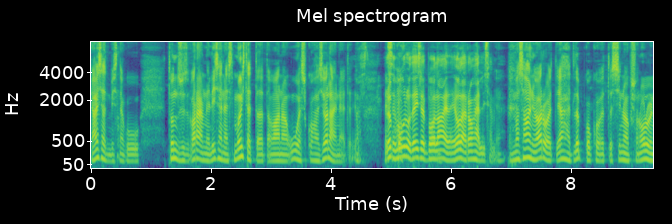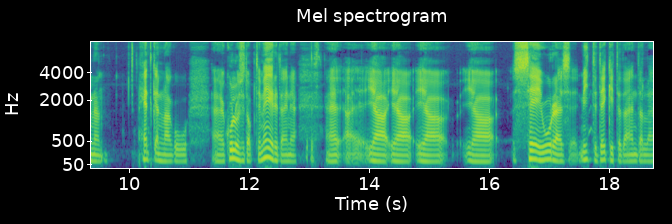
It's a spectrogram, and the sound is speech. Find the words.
ja asjad, mis nagu tundusid varem neil iseenesestmõistetavana, uues kohas ei ole, nii et, et noh lõppkok... see muru teisel pool aeda ei ole rohelisem. ma saan ju aru, et jah, et lõppkokkuvõttes sinu jaoks on oluline hetkel nagu äh, kulusid optimeerida, on ju, ja, ja, ja, ja seejuures mitte tekitada endale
